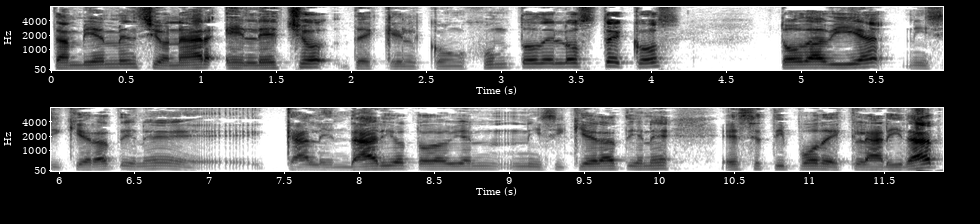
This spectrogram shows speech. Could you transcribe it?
también mencionar el hecho de que el conjunto de los tecos todavía ni siquiera tiene calendario, todavía ni siquiera tiene ese tipo de claridad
